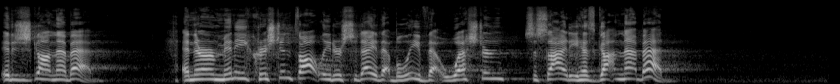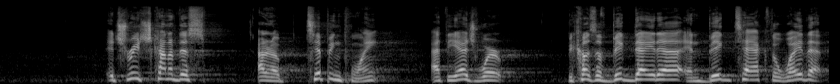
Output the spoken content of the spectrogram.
It had just gotten that bad. And there are many Christian thought leaders today that believe that Western society has gotten that bad. It's reached kind of this, I don't know, tipping point at the edge where, because of big data and big tech, the way that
